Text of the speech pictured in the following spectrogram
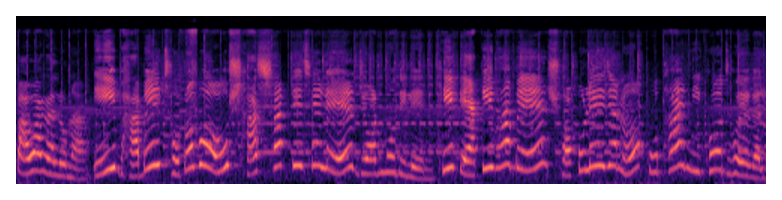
পাওয়া গেল না। এইভাবেই ছোট বউ সাত সাতটি ছেলের জন্ম দিলেন। ঠিক একইভাবে সকলেই যেন কোথায় নিখোঁজ হয়ে গেল।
